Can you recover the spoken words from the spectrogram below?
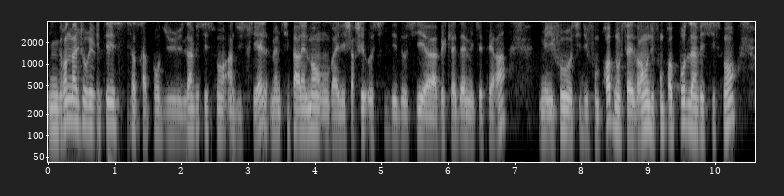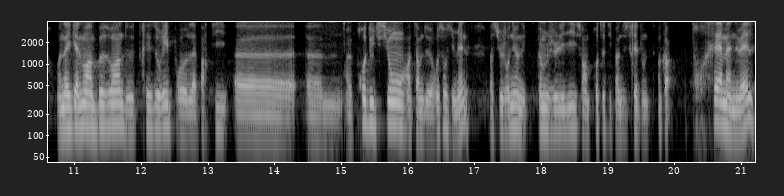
Une grande majorité, ça sera pour de l'investissement industriel, même si parallèlement, on va aller chercher aussi des dossiers avec l'ADEME, etc mais il faut aussi du fonds propre. Donc, ça va être vraiment du fonds propre pour de l'investissement. On a également un besoin de trésorerie pour la partie production en termes de ressources humaines. Parce qu'aujourd'hui, on est, comme je l'ai dit, sur un prototype industriel, donc encore très manuel,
